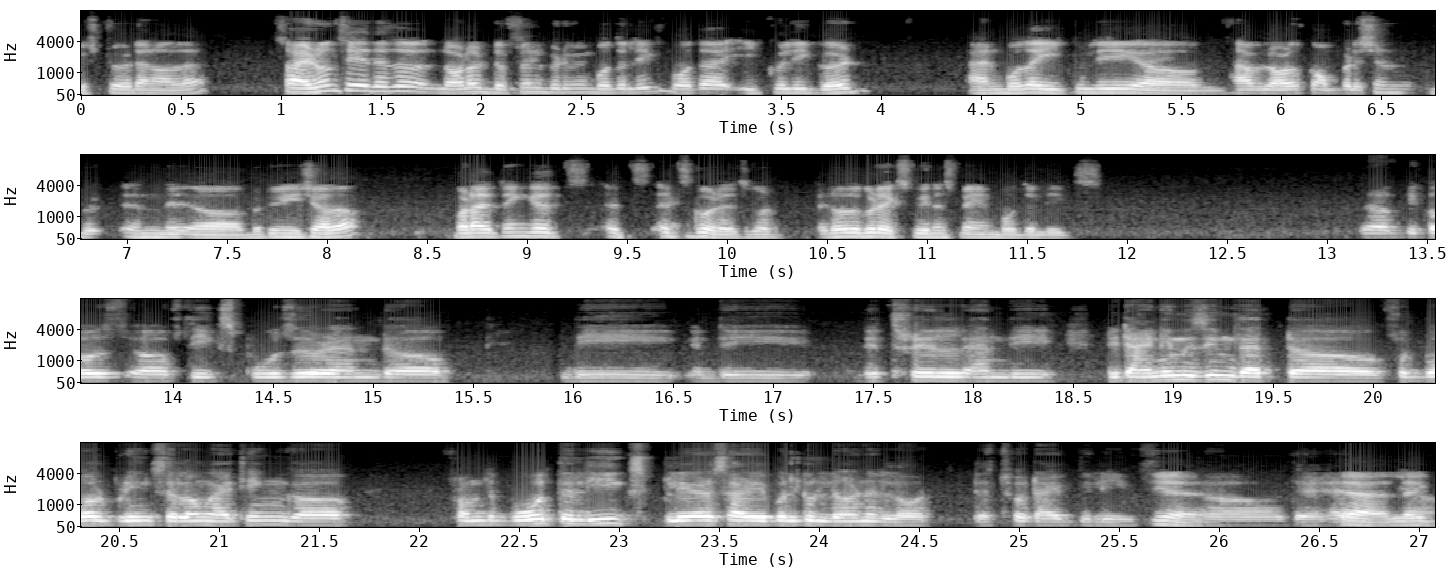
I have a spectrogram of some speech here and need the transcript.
used to it and all that. So I don't say there's a lot of difference between both the leagues. Both are equally good, and both are equally um, have a lot of competition in uh, between each other. But I think it's it's it's good. It's good. It was a good experience playing both the leagues. uh, because of the exposure and uh, the the the thrill and the the dynamism that uh, football brings along. I think uh, from the both the leagues, players are able to learn a lot. That's what I believe. Yeah. Uh, Yeah, like.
